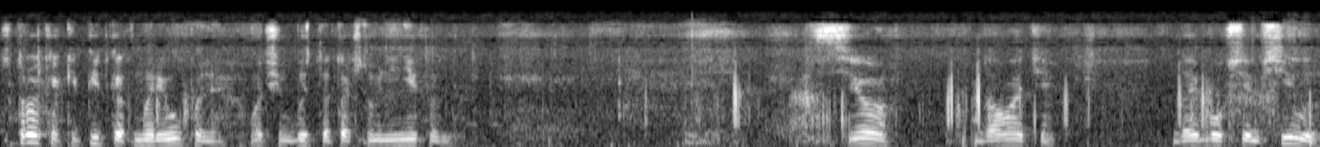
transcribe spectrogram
Стройка кипит, как в Мариуполе. Очень быстро, так что мне некогда. Все, давайте. Дай бог всем силы.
